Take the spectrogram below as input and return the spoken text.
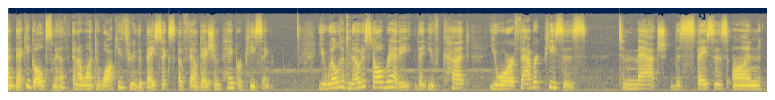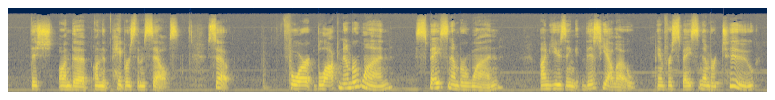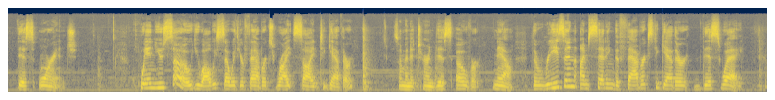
I'm Becky Goldsmith and I want to walk you through the basics of foundation paper piecing. You will have noticed already that you've cut your fabric pieces to match the spaces on the on the on the papers themselves. So, for block number 1, space number 1, I'm using this yellow and for space number 2, this orange. When you sew, you always sew with your fabrics right side together. So I'm going to turn this over. Now, the reason I'm setting the fabrics together this way,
